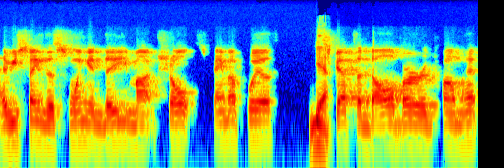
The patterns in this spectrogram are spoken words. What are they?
have you seen the swinging D Mike Schultz came up with? Yeah, it's got the Dahlberg foam head.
